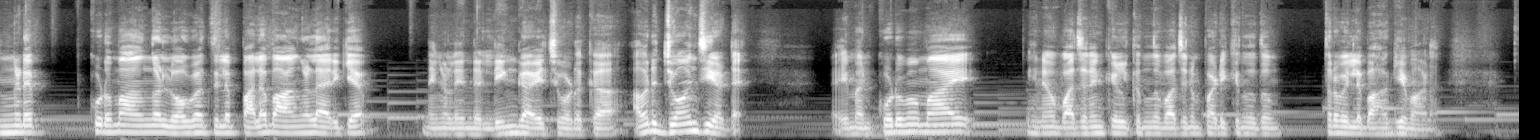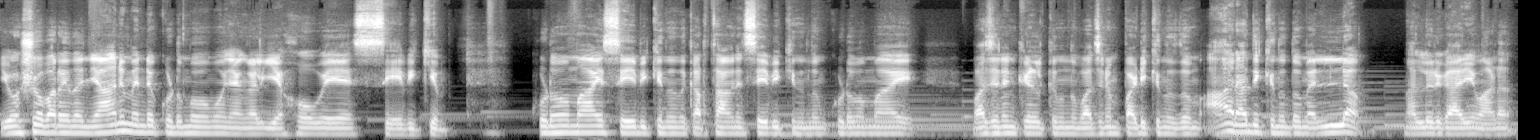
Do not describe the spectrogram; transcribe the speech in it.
നിങ്ങളുടെ കുടുംബാംഗങ്ങൾ ലോകത്തിലെ പല ഭാഗങ്ങളിലായിരിക്കും. നിങ്ങൾ ഇതിന്റെ ലിങ്ക് അയച്ചു കൊടുക്കുക. അവർ ജോയിൻ ചെയ്യട്ടെ. മൻ കുടുംബമായി ഇങ്ങനെ വചനം കേൾക്കുന്നതും വചനം പഠിക്കുന്നതും ഇത്ര വലിയ ഭാഗ്യമാണ്. യോശോ പറയുന്നത് ഞാനും എന്റെ കുടുംബവുമോ ഞങ്ങൾ യഹോവയെ സേവിക്കും. കുടുംബമായി സേവിക്കുന്നത് കർത്താവിനെ സേവിക്കുന്നതും കുടുംബമായി വചനം കേൾക്കുന്നതും വചനം പഠിക്കുന്നതും ആരാധിക്കുന്നതും എല്ലാം നല്ലൊരു കാര്യമാണ്.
